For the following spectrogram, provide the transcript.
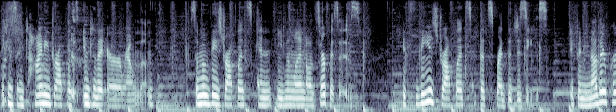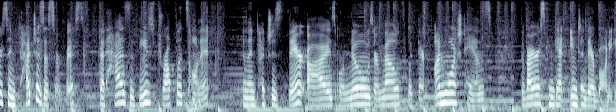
they can send tiny droplets into the air around them. Some of these droplets can even land on surfaces. It's these droplets that spread the disease. If another person touches a surface that has these droplets on it and then touches their eyes or nose or mouth with their unwashed hands, the virus can get into their body.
